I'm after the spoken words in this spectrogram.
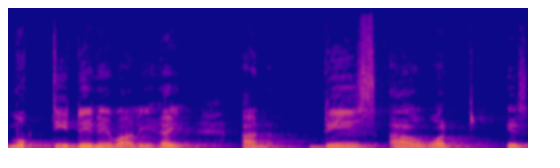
mukti dene wali hai, and these are what is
